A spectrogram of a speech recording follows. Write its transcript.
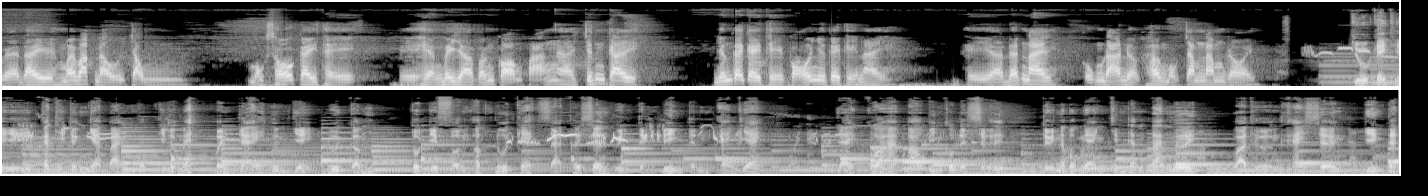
về đây mới bắt đầu trồng một số cây thị. Thì hiện bây giờ vẫn còn khoảng 9 cây. Những cái cây thị cổ như cây thị này thì đến nay cũng đã được hơn 100 năm rồi. Chùa Cây Thị cách thị trấn Nhà bàn 1 km bên trái hướng về núi Cấm thuộc địa phận ấp núi Két, xã Thới Sơn, huyện Tịnh Biên, tỉnh An Giang. Trải qua bao biến cố lịch sử, từ năm 1930, Hòa Thượng Khai Sơn viên tịch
